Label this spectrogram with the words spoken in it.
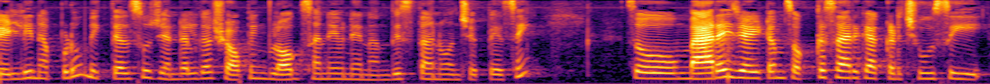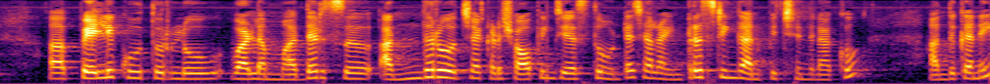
వెళ్ళినప్పుడు మీకు తెలుసు జనరల్గా షాపింగ్ బ్లాగ్స్ అనేవి నేను అందిస్తాను అని చెప్పేసి. సో మ్యారేజ్ ఐటమ్స్ ఒక్కసారిగా అక్కడ చూసి పెళ్ళి కూతుర్లు వాళ్ళ మదర్స్ అందరూ వచ్చి అక్కడ షాపింగ్ చేస్తూ ఉంటే చాలా ఇంట్రెస్టింగ్గా అనిపించింది నాకు. అందుకని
